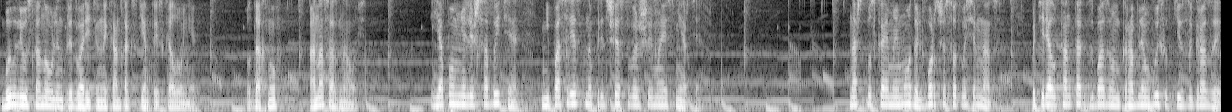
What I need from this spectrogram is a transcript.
был ли установлен предварительный контакт с кем-то из колонии. Вздохнув, она созналась. Я помню лишь события, непосредственно предшествовавшие моей смерти. Наш спускаемый модуль, борт 618, потерял контакт с базовым кораблем высадки из-за грозы,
